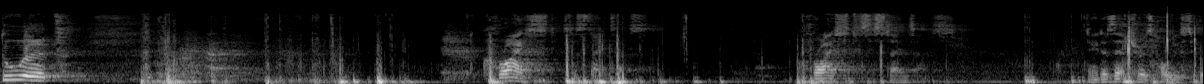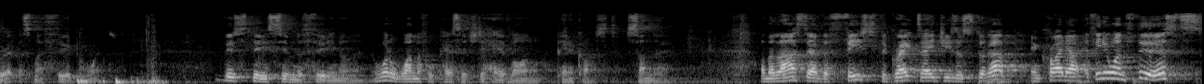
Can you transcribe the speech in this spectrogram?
Do it. Christ sustains us. Christ sustains us. And he does that through his Holy Spirit. That's my third point. Verse 37 to 39. what a wonderful passage to have on Pentecost Sunday. On the last day of the feast, the great day, Jesus stood up and cried out, If anyone thirsts,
